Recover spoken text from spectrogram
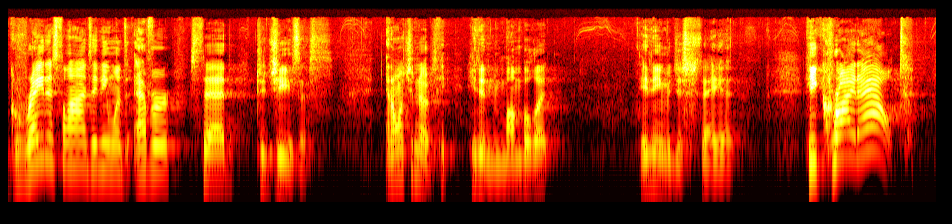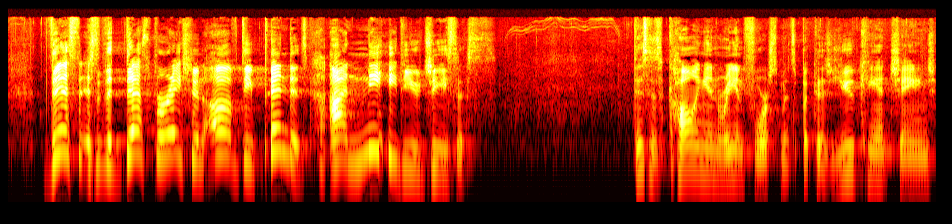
greatest lines anyone's ever said to Jesus. And I want you to notice, he, he didn't mumble it, he didn't even just say it. He cried out. This is the desperation of dependence. I need you, Jesus. This is calling in reinforcements because you can't change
